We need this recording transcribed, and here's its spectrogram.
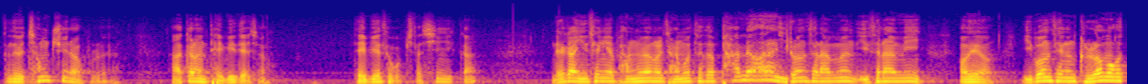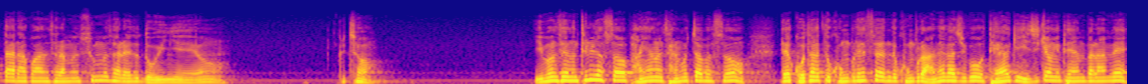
근데 왜 청춘이라고 불러요? 아까는 대비되죠. 대비해서 봅시다. 시니까. 내가 인생의 방향을 잘못해서 파멸 이런 사람은 이 사람이 어예요. 이번 생은 글러먹었다라고 하는 사람은 스무 살에도 노인이에요. 그렇죠? 이번 생은 틀렸어. 방향을 잘못 잡았어. 내가 고등학교 공부를 했어야 했는데 공부를 안 해가지고 대학이 이 지경이 되는 바람에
